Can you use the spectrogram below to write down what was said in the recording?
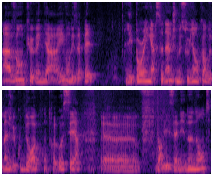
avant que Wenger arrive, on les appelait les Boring Arsenal. Je me souviens encore de matchs de Coupe d'Europe contre Auxerre euh, dans les années 90.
